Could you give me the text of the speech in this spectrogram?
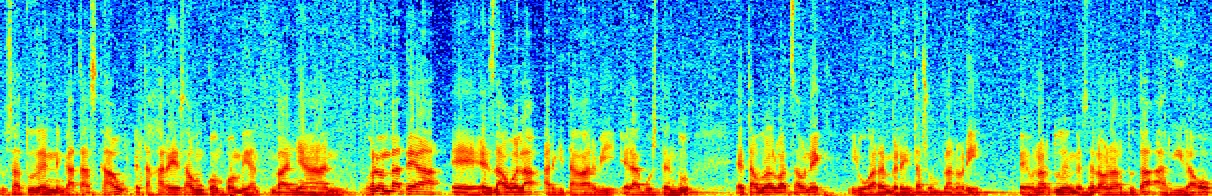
luzatu den gatazka hau eta jarri ezagun konponbian. Baina borondatea e, ez dagoela argita garbi erakusten du eta udal batza honek hirugarren berdintasun plan hori e, onartu den bezala onartuta argi dago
